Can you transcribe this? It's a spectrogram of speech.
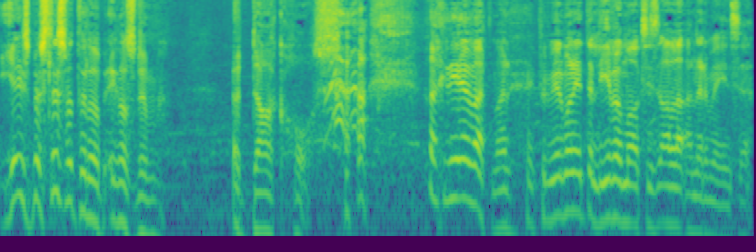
jy's beslis wat hulle op Engels noem 'n dark horse. Ag nee wat man, ek probeer maar net 'n lewe maak soos alle ander mense.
